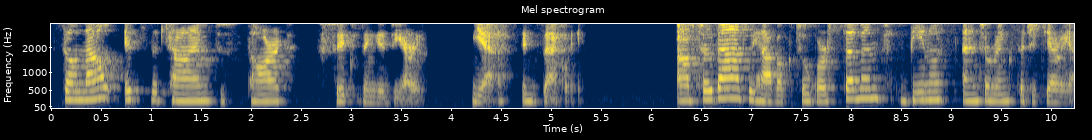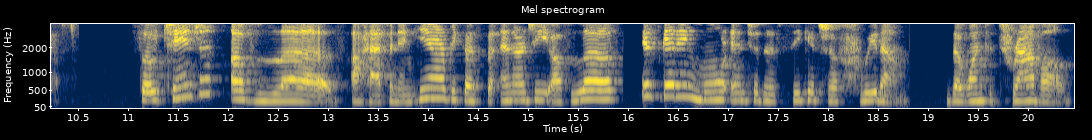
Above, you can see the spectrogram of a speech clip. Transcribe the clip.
So now it's the time to start fixing it, dearie. Yes, exactly. After that, we have October 7th, Venus entering Sagittarius. So, changes of love are happening here because the energy of love is getting more into the seekage of freedom, the want to travel,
